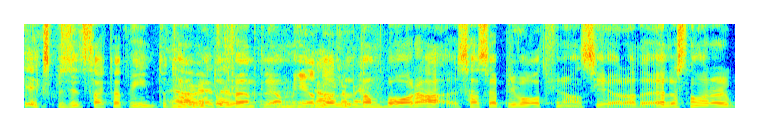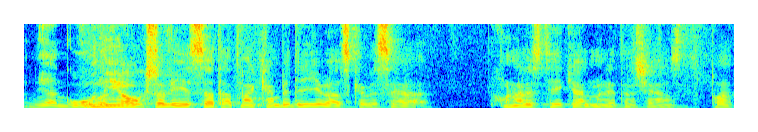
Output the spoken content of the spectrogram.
explicit sagt att vi inte tar emot offentliga medel utan bara så att säga, privatfinansierade eller snarare via gåvor. Och ni har också visat att man kan bedriva, ska vi säga, journalistik i allmänhetens tjänst på ett,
